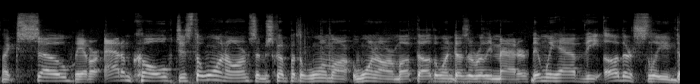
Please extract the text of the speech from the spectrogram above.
like so. We have our Adam Cole, just the one arm, so I'm just going to put the one arm, one arm up. The other one doesn't really matter. Then we have the other sleeved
